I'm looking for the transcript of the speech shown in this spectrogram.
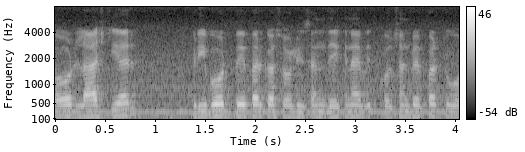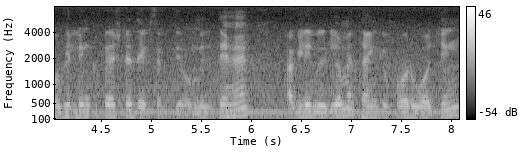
और last year pre board paper का सॉल्यूशन देखना है विद क्वेश्चन पेपर तो वो भी लिंक पेस्ट है देख सकते हो। मिलते हैं अगली वीडियो में। Thank you for watching.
